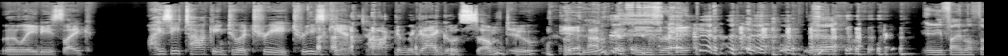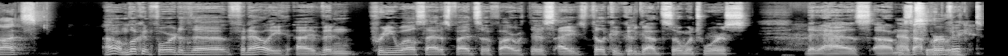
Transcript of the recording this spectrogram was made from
the lady's like, "Why is he talking to a tree? Trees can't talk." And the guy goes, "Some do." Yeah, he's right. yeah. Any final thoughts? Oh, I'm looking forward to the finale. I've been pretty well satisfied so far with this. I feel like it could have gone so much worse than it has. Um, it's not perfect,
